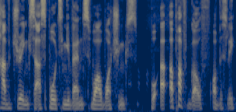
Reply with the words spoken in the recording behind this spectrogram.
have drinks at sporting events while watching, uh, apart from golf, obviously.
